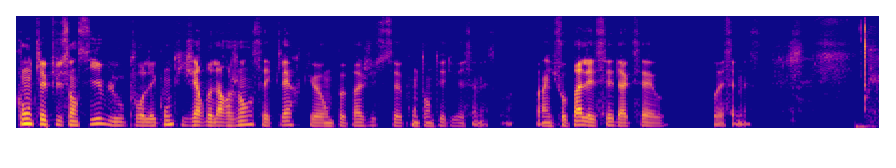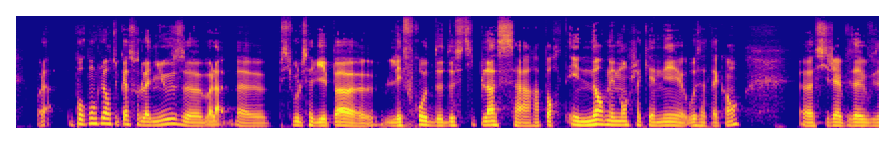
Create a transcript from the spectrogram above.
comptes les plus sensibles ou pour les comptes qui gèrent de l'argent, c'est clair qu'on peut pas juste se contenter du SMS, quoi. Enfin, il faut pas laisser d'accès au au SMS. Voilà. Pour conclure en tout cas sur la news, heu, voilà, bah, si vous le saviez pas, heu, les fraudes de ce type-là, ça rapporte énormément chaque année aux attaquants. Si jamais vous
